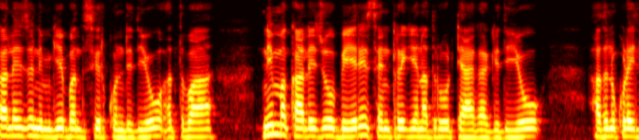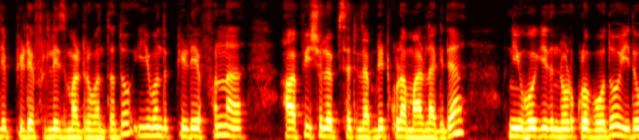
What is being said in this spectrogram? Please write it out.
ಕಾಲೇಜು ನಿಮಗೆ ಬಂದು ಸೇರಿಕೊಂಡಿದೆಯೋ ಅಥವಾ ನಿಮ್ಮ ಕಾಲೇಜು ಬೇರೆ ಸೆಂಟ್ರಿಗೆ ಏನಾದರೂ ಟ್ಯಾಗ್ ಆಗಿದೆಯೋ ಅದನ್ನು ಕೂಡ ಇಲ್ಲಿ ಪಿ ಡಿ ಎಫ್ ರಿಲೀಸ್ ಮಾಡಿರುವಂಥದ್ದು. ಈ ಒಂದು ಪಿ ಡಿ ಎಫನ್ನು ಅಫಿಷಿಯಲ್ ವೆಬ್ಸೈಟಲ್ಲಿ ಅಪ್ಡೇಟ್ ಕೂಡ ಮಾಡಲಾಗಿದೆ. ನೀವು ಹೋಗಿ ಇದನ್ನು ನೋಡ್ಕೊಳ್ಬೋದು. ಇದು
